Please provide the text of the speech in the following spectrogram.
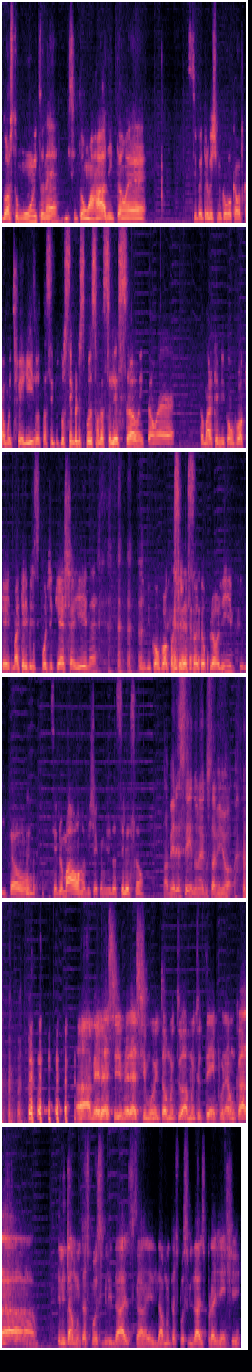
Gosto muito, né? Me sinto honrado, então é. Se o Petrovic me convocar, eu vou ficar muito feliz. Eu tô sempre, tô sempre à disposição da seleção, então é. Tomara que ele me convoque aí, tomara que ele veja esse podcast aí, né? E me convoque para a seleção até o pré-olímpico. Então, sempre uma honra vestir a camiseta da seleção. Tá merecendo, né, Gustavinho? ah, merece, merece muito há, muito, há muito tempo, né? Um cara, ele dá muitas possibilidades, cara. Ele dá muitas possibilidades pra gente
